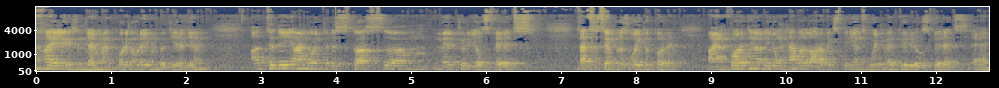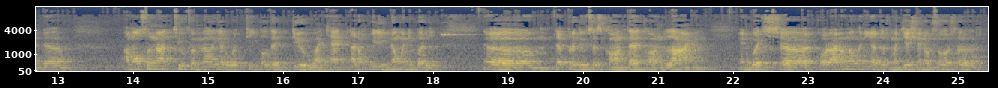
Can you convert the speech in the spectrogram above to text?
Hi, ladies and gentlemen. Morino Ravenberg here again. Uh, today I'm going to discuss um, mercurial spirits. That's the simplest way to put it. I unfortunately don't have a lot of experience with mercurial spirits, and um, I'm also not too familiar with people that do. I can't. I don't really know anybody um, that produces content online in which, uh, or I don't know any other magician or sorcerer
